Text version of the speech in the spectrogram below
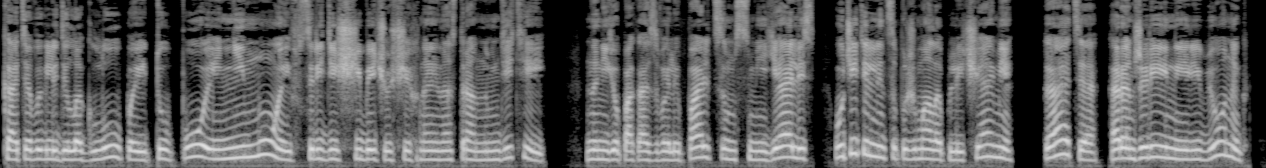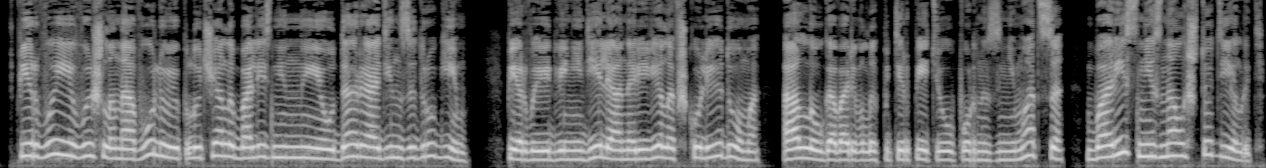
Катя выглядела глупой, тупой, немой в среди щебечущих на иностранном детей. На нее показывали пальцем, смеялись, учительница пожимала плечами. Катя, оранжерейный ребенок, впервые вышла на волю и получала болезненные удары один за другим. Первые две недели она ревела в школе и дома. Алла уговаривала потерпеть и упорно заниматься. Борис не знал, что делать.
